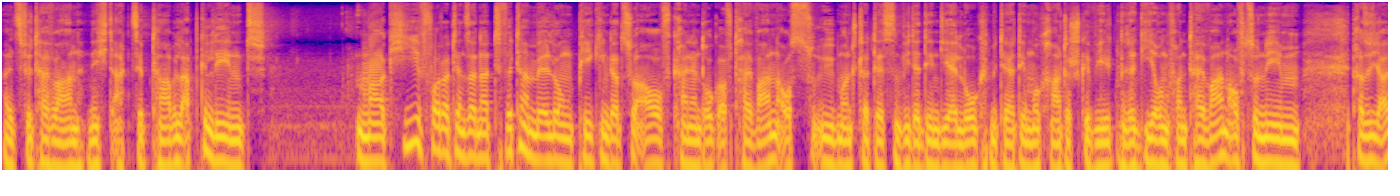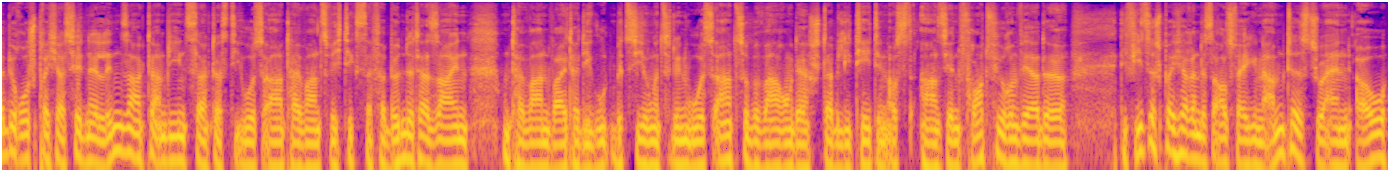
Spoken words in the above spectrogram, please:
als für Taiwan nicht akzeptabel abgelehnt. Marquis forderte in seiner Twitter-Meldung Peking dazu auf, keinen Druck auf Taiwan auszuüben und stattdessen wieder den Dialog mit der demokratisch gewählten Regierung von Taiwan aufzunehmen. Präsidialbürosprecher Sidney Lin sagte am Dienstag, dass die USA Taiwans wichtigster Verbündeter seien und Taiwan weiter die guten Beziehungen zu den USA zur Bewahrung der Stabilität in Ostasien fortführen werde. Die Vizesprecherin des Auswärtigen Amtes, Joanne O, oh,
